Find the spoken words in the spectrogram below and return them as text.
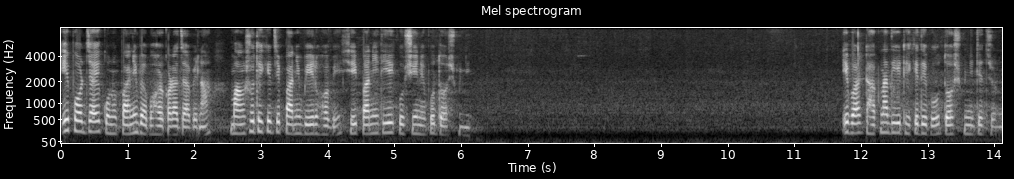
এ পর্যায়ে কোনো পানি ব্যবহার করা যাবে না। মাংস থেকে যে পানি বের হবে, সেই পানি দিয়েই কষিয়ে নেব দশ মিনিট। এবার ঢাকনা দিয়ে ঢেকে দেব দশ মিনিটের জন্য।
